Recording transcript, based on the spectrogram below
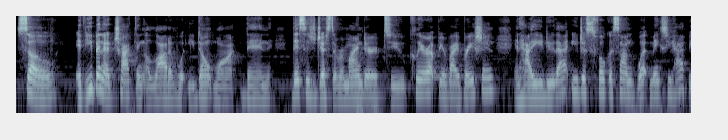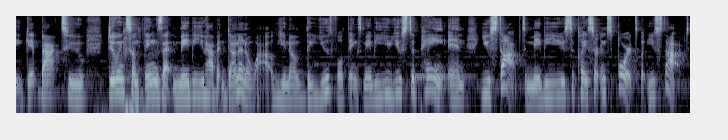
So, if you've been attracting a lot of what you don't want, then this is just a reminder to clear up your vibration. And how do you do that? You just focus on what makes you happy. Get back to doing some things that maybe you haven't done in a while. You know, the youthful things. Maybe you used to paint and you stopped. Maybe you used to play certain sports, but you stopped.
